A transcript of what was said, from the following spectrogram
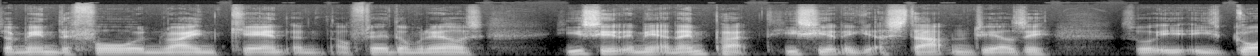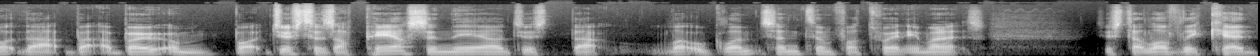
Jermaine Defoe and Ryan Kent and Alfredo Morelos. He's here to make an impact. He's here to get a starting jersey. So he, has got that bit about him. But just as a person there, just that little glimpse into him for 20 minutes, just a lovely kid,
